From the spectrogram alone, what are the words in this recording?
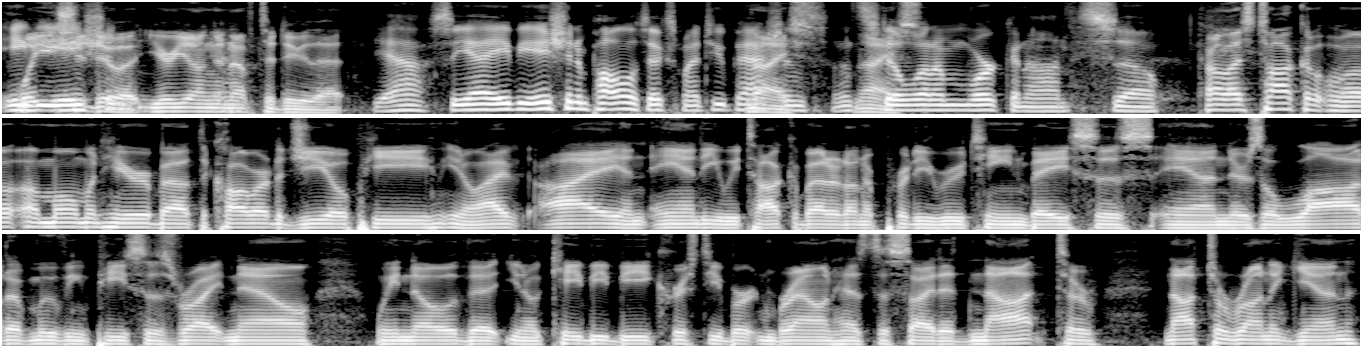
Well, you should do it. You're young enough to do that. yeah. So yeah, aviation and politics, my two passions. Nice, That's still what I'm working on. So Let's talk a, a moment here about the Colorado GOP. You know, I, I and Andy, we talk about it on a pretty routine basis, and there's a lot of moving pieces right now. We know that you know KBB, Kristi Burton Brown, has decided not to not to run again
